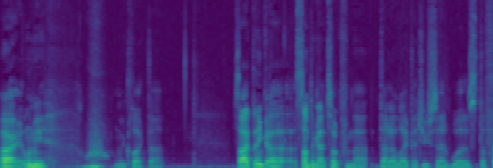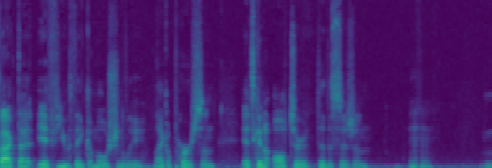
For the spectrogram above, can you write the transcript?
All right, let me let me collect that. So I think uh, something I took from that that I like that you said was the fact that if you think emotionally like a person, it's going to alter the decision. hmm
